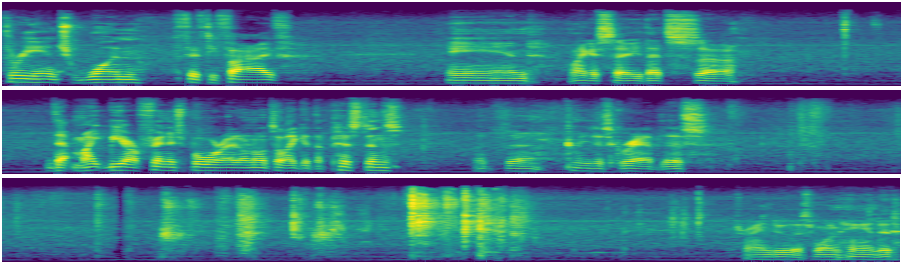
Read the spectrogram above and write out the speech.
3 inch 155 and like I say that's uh, that might be our finished bore. I don't know until I get the pistons but uh, let me just grab this. Try and do this one-handed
